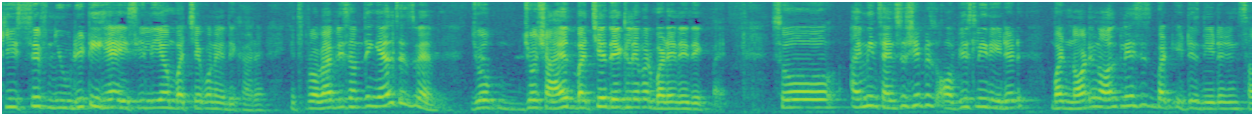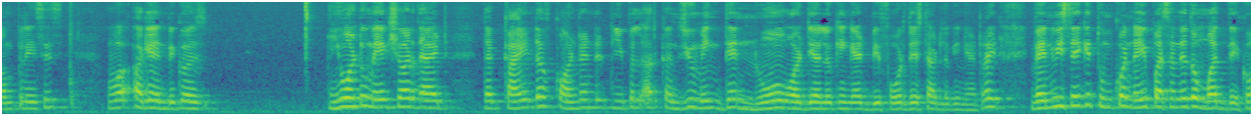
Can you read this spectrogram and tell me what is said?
कि सिर्फ न्यूडिटी है इसीलिए हम बच्चे को नहीं दिखा रहे it's probably something else is well जो जो शायद बच्चे देख ले पर बड़े नहीं देख पाए so I mean censorship is obviously needed but not in all places but it is needed in some places again because you want to make sure that the kind of content that people are consuming they know what they are looking at before they start looking at right when we say कि तुमको नहीं पसंद है तो मत देखो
